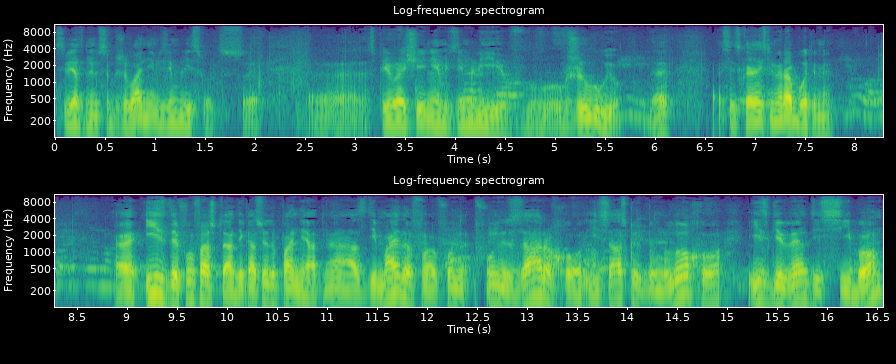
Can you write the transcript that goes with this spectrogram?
связанными с обживанием земли, с, вот, с, э, с превращением земли в, в жилую, да, сельскохозяйственными работами – из де фун фаштандик, отсюда понятно. А с димайлов фун зарахо и саскус бимлохо из гивенди сибо.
